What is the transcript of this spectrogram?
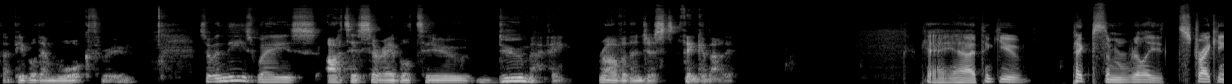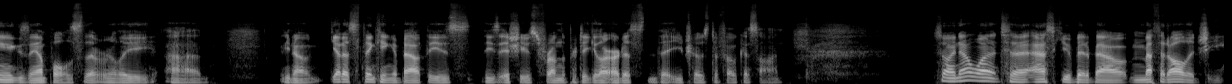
that people then walk through. So, in these ways, artists are able to do mapping rather than just think about it. Okay, yeah, I think you picked some really striking examples that really uh, you know get us thinking about these these issues from the particular artists that you chose to focus on so i now want to ask you a bit about methodology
